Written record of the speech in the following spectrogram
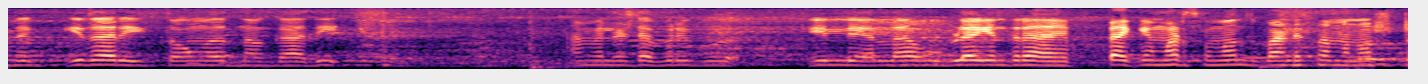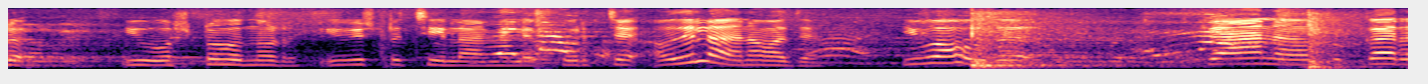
ಇದು ಇದಾರಿ ಈಗ ತೊಗೊಂಬದ್ ನಾವು ಗಾದಿ. ಆಮೇಲೆ ಡಬರಿಗಳು. ಇಲ್ಲಿ ಎಲ್ಲ ಹುಬ್ಳ್ಯಾಗಿಂದ್ರ ಪ್ಯಾಕಿಂಗ್ ಮಾಡ್ಸ್ಕೊಂಬಂದು ಬಾಂಡೆ ಸಾಮಾನು ಅಷ್ಟು. ಇವು ಅಷ್ಟು ಹೋದ್ ನೋಡ್ರಿ. ಇವಿಷ್ಟು ಚೀಲ ಆಮೇಲೆ ಕುರ್ಚೆ. ಹೌದಿಲ್ಲ ನವಾಜ ಇವು ಹೌದು. ಫ್ಯಾನ್ ಕುಕ್ಕರ್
